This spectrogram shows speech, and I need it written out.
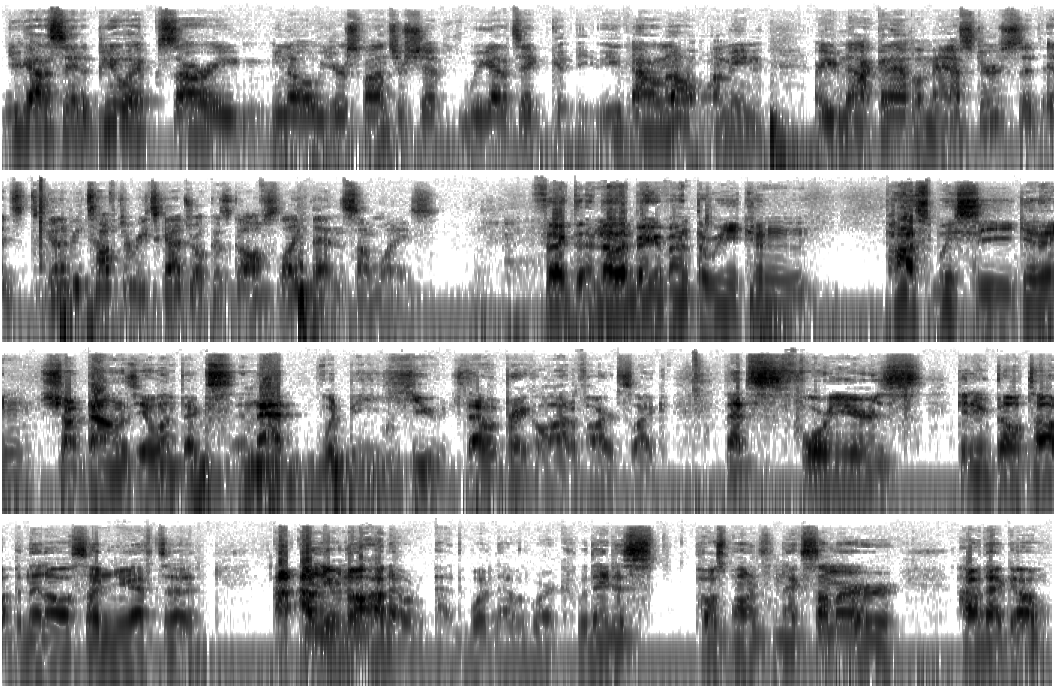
you got to say to Buick, sorry, you know your sponsorship. We got to take. You, I don't know. I mean, are you not going to have a Masters? It, it's going to be tough to reschedule because golf's like that in some ways. I feel like another big event that we can possibly see getting shut down is the Olympics, and that would be huge. That would break a lot of hearts. Like that's four years getting built up, and then all of a sudden you have to. I, I don't even know how that would, would that would work. Would they just postpone it to next summer, or how would that go?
